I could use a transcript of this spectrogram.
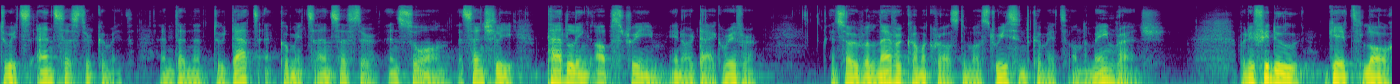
to its ancestor commit and then to that commit's ancestor and so on, essentially paddling upstream in our DAG river and so it will never come across the most recent commit on the main branch. But if we do git log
